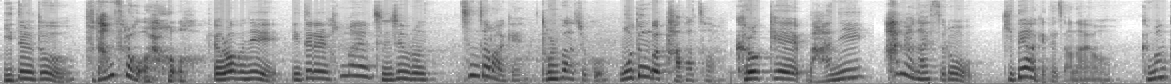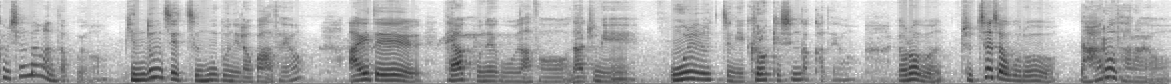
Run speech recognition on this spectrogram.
이들도 부담스러워요. 여러분이 이들을 정말 진심으로 친절하게 돌봐주고 모든 걸 다 바쳐. 그렇게 많이 하면 할수록 기대하게 되잖아요. 그만큼 실망한다고요. 빈둥지 증후군이라고 아세요? 아이들 대학 보내고 나서 나중에 우울증이 그렇게 심각하대요. 여러분, 주체적으로 나로 살아요.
